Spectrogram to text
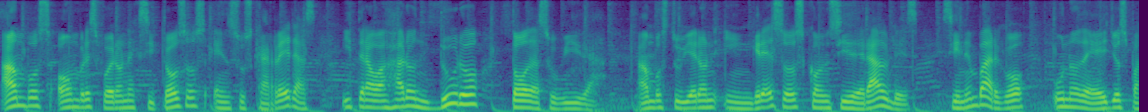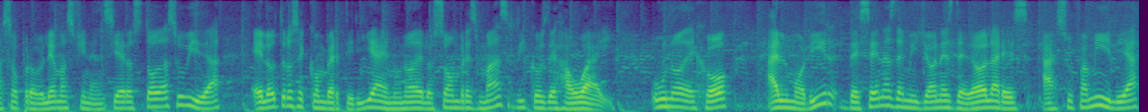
Ambos hombres fueron exitosos en sus carreras y trabajaron duro toda su vida. Ambos tuvieron ingresos considerables. Sin embargo, uno de ellos pasó problemas financieros toda su vida, el otro se convertiría en uno de los hombres más ricos de Hawái. Uno dejó al morir decenas de millones de dólares a su familia,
